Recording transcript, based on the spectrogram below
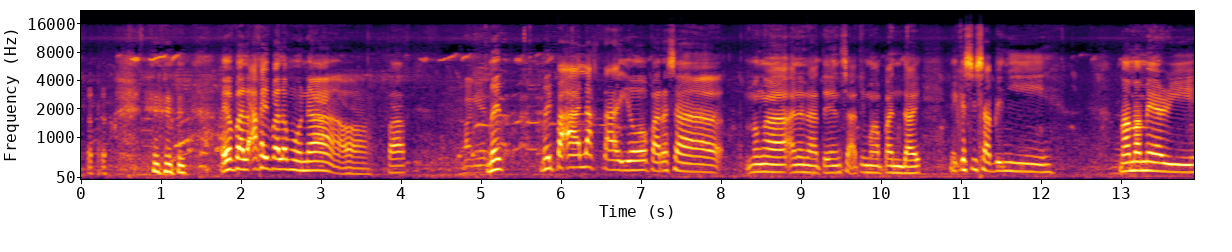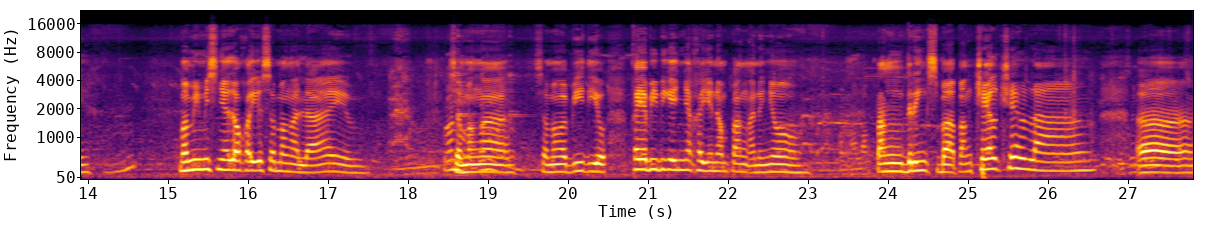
Ayun pala, akay pala muna. Oh, pak. May, may paalak tayo para sa mga ano natin, sa ating mga panday. Eh, kasi sabi ni Mama Mary, mamimiss niya daw kayo sa mga live. Sa mga sa mga video. Kaya bibigyan niya kayo ng pang ano nyo, pang drinks ba, pang chill chill lang. Ah,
